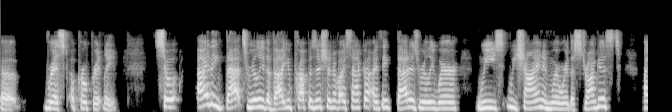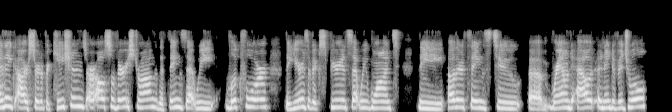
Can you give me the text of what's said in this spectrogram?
uh, risk appropriately. So I think that's really the value proposition of ISACA. I think that is really where we we shine and where we're the strongest. I think our certifications are also very strong. The things that we look for, the years of experience that we want, the other things to um, round out an individual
